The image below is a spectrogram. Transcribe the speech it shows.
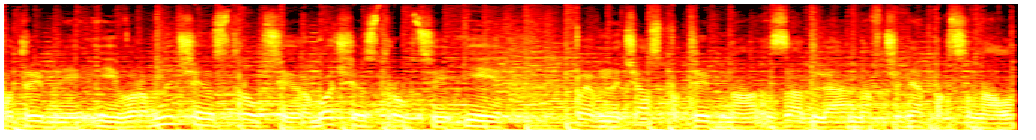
потрібні і виробничі інструкції, і робочі інструкції, і певний час потрібно задля навчання персоналу.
